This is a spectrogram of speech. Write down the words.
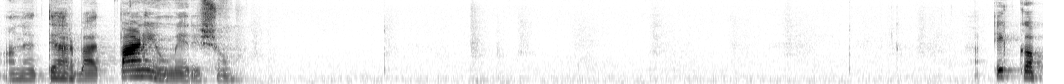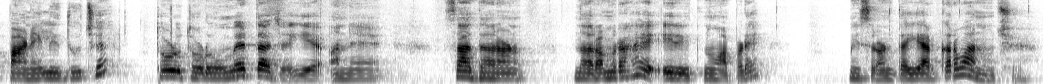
અને ત્યારબાદ પાણી ઉમેરીશું. એક કપ પાણી લીધું છે. થોડું થોડું ઉમેરતા જઈએ અને સાધારણ નરમ રહે એ રીતનું આપણે મિશ્રણ તૈયાર કરવાનું છે.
